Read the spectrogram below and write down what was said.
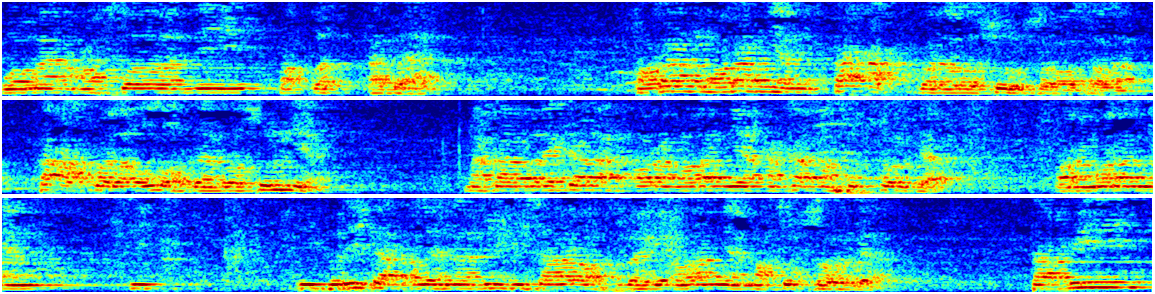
asani faqad. Orang-orang yang taat kepada Rasul SAW, taat kepada Allah dan Rasulnya, maka mereka lah orang-orang yang akan masuk surga. Orang-orang yang di, diberikan oleh Nabi Bisyarah sebagai orang yang masuk surga. Tapi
